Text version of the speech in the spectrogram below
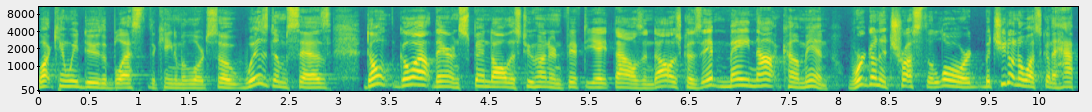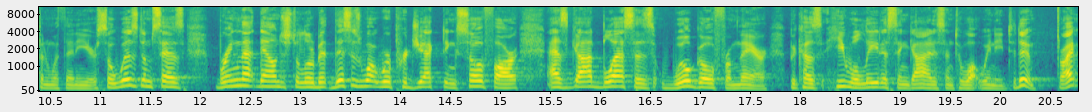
What can we do to bless the kingdom of the Lord? So, wisdom says, don't go out there and spend all this $258,000 because it may not come in. We're going to trust the Lord, but you don't know what's going to happen within a year. So, wisdom says, bring that down just a little bit. This is what we're projecting so far. As God blesses, we'll go from there because He will lead us and guide us into what we need to do, right?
